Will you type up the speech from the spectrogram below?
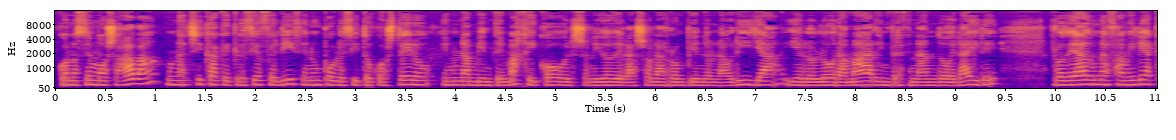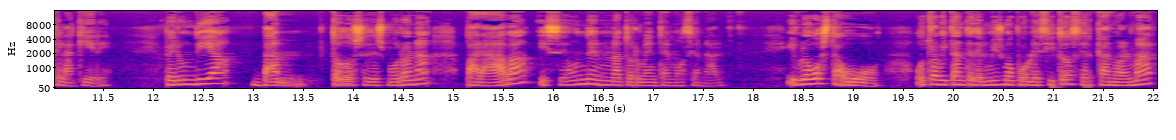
Conocemos a Ava, una chica que creció feliz en un pueblecito costero, en un ambiente mágico, el sonido de las olas rompiendo en la orilla y el olor a mar impregnando el aire, rodeada de una familia que la quiere. Pero un día, ¡bam! Todo se desmorona para Ava y se hunde en una tormenta emocional. Y luego está Hugo, otro habitante del mismo pueblecito cercano al mar,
